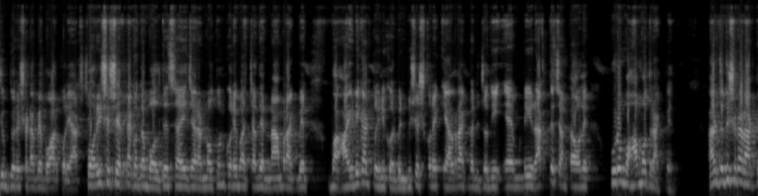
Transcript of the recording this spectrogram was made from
যুগ ধরে সেটা ব্যবহার করে আসছে। পরিশেষে একটা কথা বলতে চাই, যারা নতুন করে বাচ্চাদের নাম রাখবেন বা আইডি কার্ড তৈরি করবেন, বিশেষ করে খেয়াল রাখবেন যদি এমডি রাখতে চান তাহলে পুরো মোহাম্মদ রাখবেন। আর যদি সেটা রাখতে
